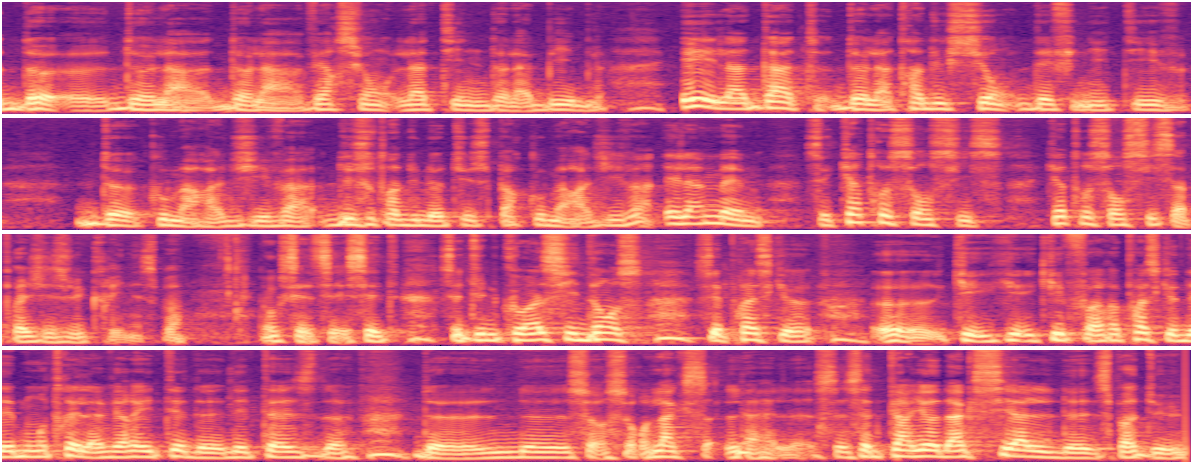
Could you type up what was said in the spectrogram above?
de, de, la, de, la, version latine de la Bible et la date de la traduction définitive de Kumarajiva, du Sutra du Lotus par Kumarajiva est la même, c'est 406. 406 après Jésus-Christ, n'est-ce pas? Donc c'est une coïncidence, c'est presque euh, qui, ferait presque démontrer la vérité des thèses de, de, sur, cette période axiale de, pas, du,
